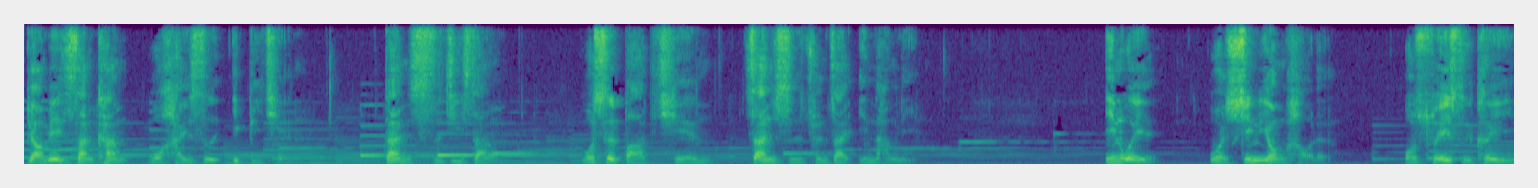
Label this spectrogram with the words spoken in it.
表面上看我还是一笔钱，但实际上我是把钱暂时存在银行里，因为我信用好了，我随时可以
